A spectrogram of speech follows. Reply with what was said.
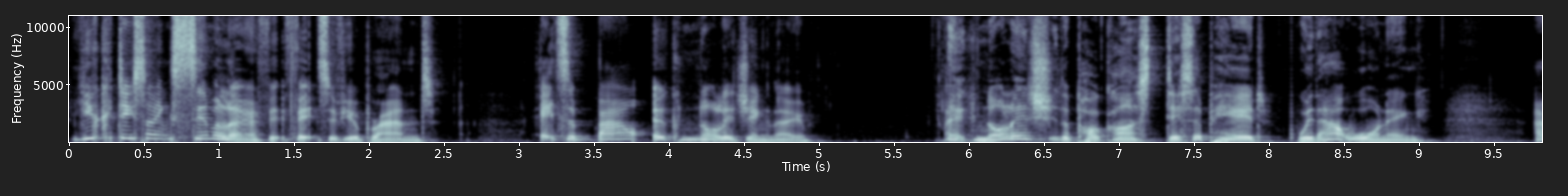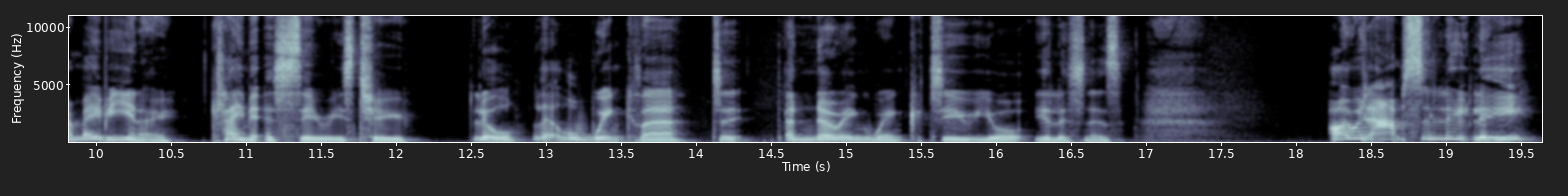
You could do something similar if it fits with your brand. It's about acknowledging, though. Acknowledge the podcast disappeared without warning, and maybe, you know, claim it as series two. Little little wink there to a knowing wink to your your listeners. I would absolutely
